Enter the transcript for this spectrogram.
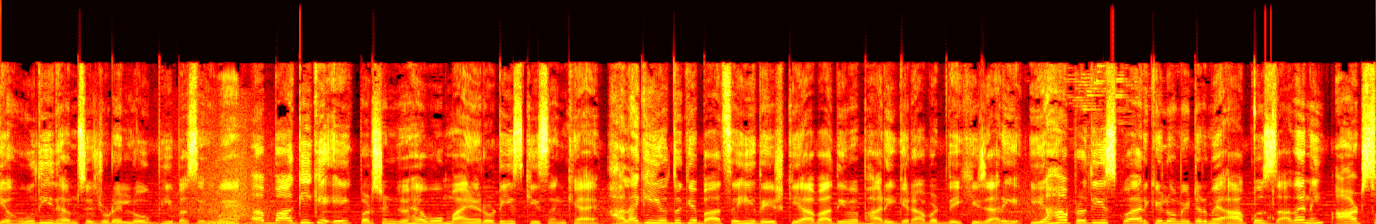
यहूदी धर्म से जुड़े लोग भी बसे हुए हैं। अब बाकी के एक परसेंट जो है वो माइनॉरिटीज की संख्या है। हालाँकि युद्ध के बाद से ही देश की आबादी में भारी गिरावट देखी जा रही है। यहाँ प्रति स्क्वायर किलोमीटर में आपको ज़्यादा नहीं, आठ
